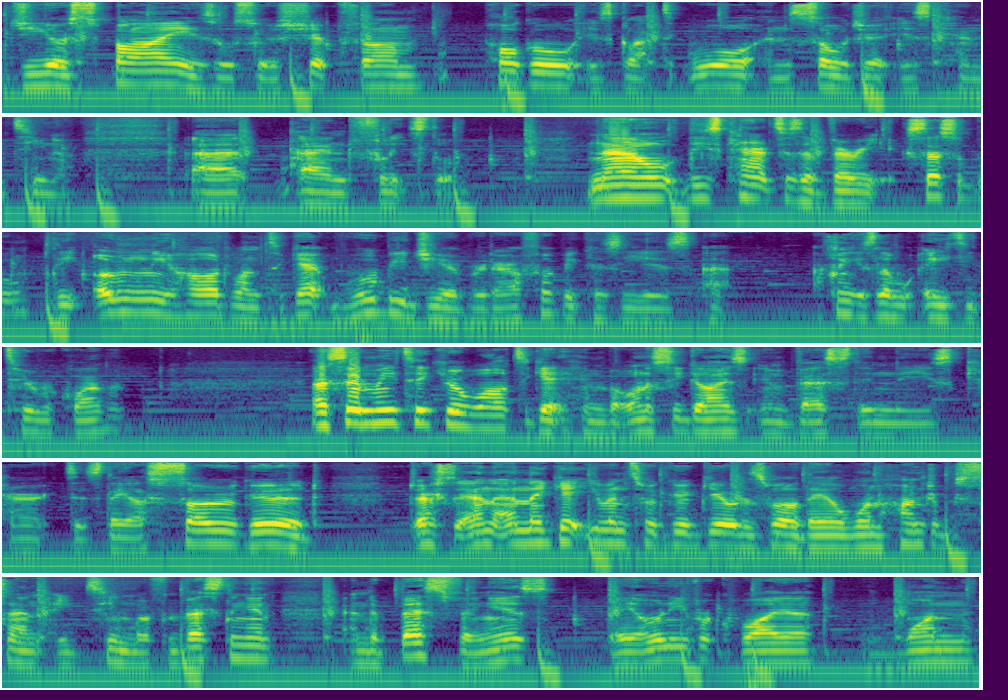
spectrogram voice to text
Geospy is also a ship farm, Poggle is Galactic War, and Soldier is Cantina, uh, and Fleet Store. Now, these characters are very accessible. The only hard one to get will be Geobrid Alpha because he is at, I think it's level 82 requirement. I said it may take you a while to get him, but honestly guys, invest in these characters. They are so good. And, and they get you into a good guild as well. They are 100% a team worth investing in. And the best thing is, they only require one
